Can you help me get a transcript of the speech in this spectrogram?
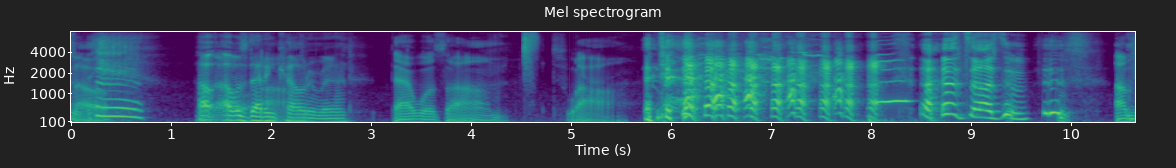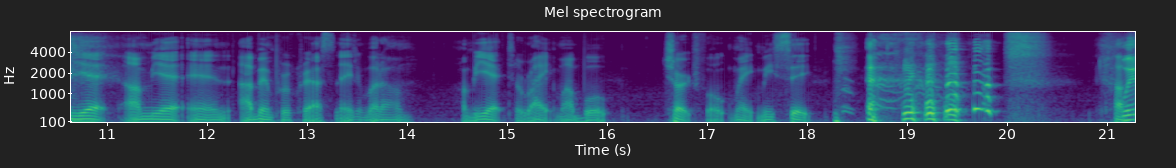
No. How, how was that No, encounter, man? That was um wow. That's awesome. I'm yet I'm yet and I've been procrastinating, but um I'm yet to write my book. Church folk make me sick. we,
